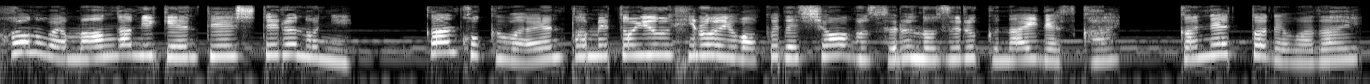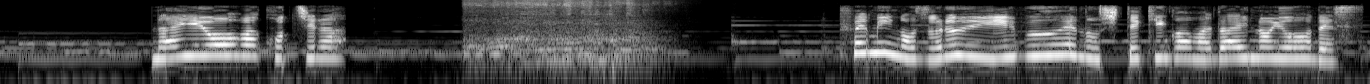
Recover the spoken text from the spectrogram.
本は漫画に限定してるのに、韓国はエンタメという広い枠で勝負するのずるくないですかがネットで話題。内容はこちら。フェミのずるい言い分への指摘が話題のようです。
